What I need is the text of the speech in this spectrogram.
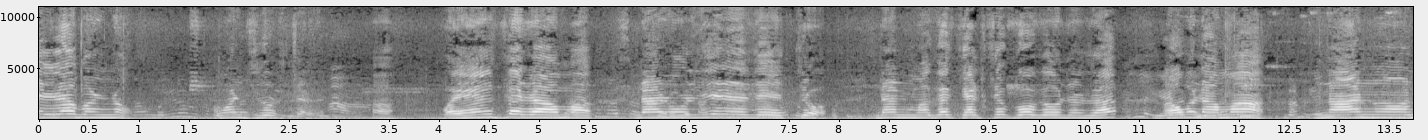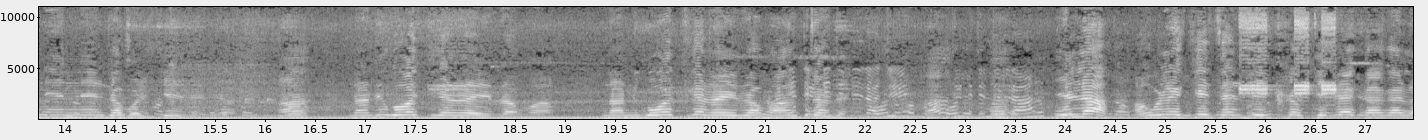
ಎಲ್ಲ ಮಣ್ಣು ಮಣ್ಣು ಸುಡ್ತಾಳೆ ಹಾ. ಭಯಂಕರ ಅಮ್ಮ. ನಾನು ಉಳಿದಿರೋದೇ ಹೆಚ್ಚು ನನ್ನ ಮಗ ಕೆಲ್ಸಕ್ಕೆ ಹೋಗೋನಲ್ಲ ಅವನಮ್ಮ ನಾನು ನಿನ್ನಿಂದ ಬರ್ತಿದ್ದೀನಿ ಆ ನನಗೋಸ್ಕರ ಇರಮ್ಮ ನನಗೋಸ್ಕರ ಇರಮ್ಮ ಅಂತಂದೆ ಆ? ಆ. ಇಲ್ಲ ಅವಳಕ್ಕೆ ತಂದಿಟ್ಟು ತಿನ್ನಕ್ಕಾಗಲ್ಲ.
